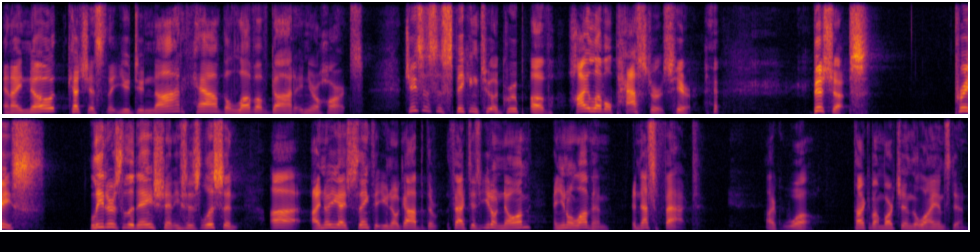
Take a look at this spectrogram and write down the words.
And I know, catch this, that you do not have the love of God in your hearts. Jesus is speaking to a group of high level pastors here bishops, priests, leaders of the nation. He says, Listen, uh, I know you guys think that you know God, but the fact is, you don't know Him and you don't love Him, and that's a fact. Like, whoa. Talk about marching in the lion's den.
